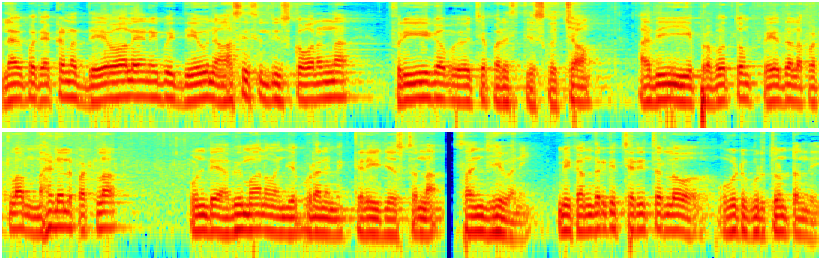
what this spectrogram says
లేకపోతే ఎక్కడన్నా దేవాలయానికి పోయి దేవుని ఆశీస్సులు తీసుకోవాలన్నా ఫ్రీగా పోయి వచ్చే పరిస్థితి తీసుకొచ్చాం. అది ఈ ప్రభుత్వం పేదల పట్ల మహిళల పట్ల ఉండే అభిమానం అని చెప్పి కూడా నేను మీకు తెలియజేస్తున్నా. సంజీవని. మీకు అందరికీ చరిత్రలో ఒకటి గుర్తుంటుంది.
